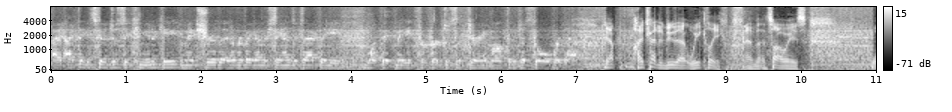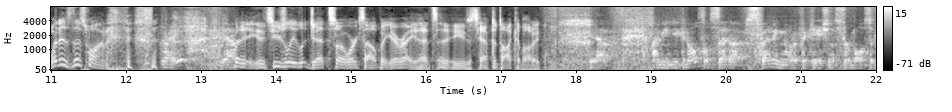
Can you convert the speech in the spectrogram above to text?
I, I think it's good just to communicate and make sure that everybody understands exactly what they've made for purchases during a month and just go over that. Yep. I try to do that weekly, and it's always, what is this one? Right? Yeah. but it's usually legit, so it works out. But you're right. That's uh, you just have to talk about it. Yeah, I mean, you can also set up spending notifications for most of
